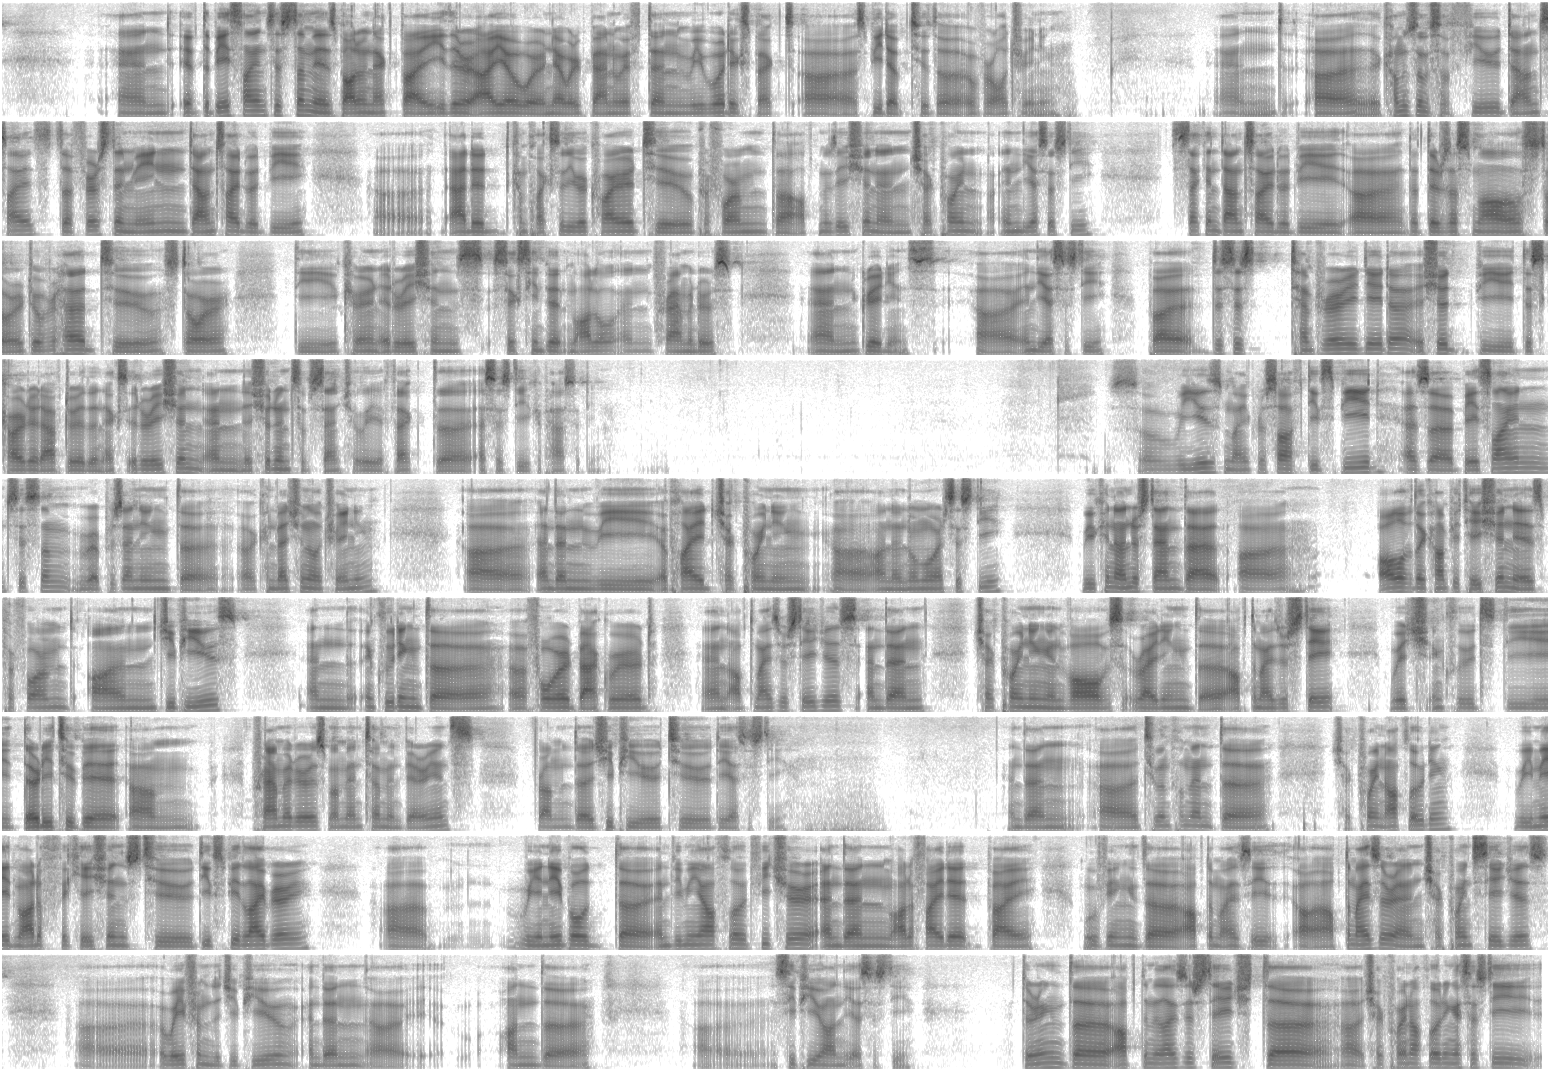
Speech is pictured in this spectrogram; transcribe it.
And if the baseline system is bottlenecked by either I/O or network bandwidth, then we would expect uh, speed up to the overall training. And uh, it comes with a few downsides. The first and main downside would be uh, added complexity required to perform the optimization and checkpoint in the SSD. Second downside would be uh, that there's a small storage overhead to store the current iteration's 16-bit model and parameters and gradients uh, in the SSD. But this is temporary data. It should be discarded after the next iteration, and it shouldn't substantially affect the SSD capacity. So we use Microsoft DeepSpeed as a baseline system representing the uh, conventional training. Uh, and then we applied checkpointing uh, on a normal SSD. We can understand that uh, all of the computation is performed on GPUs, and including the uh, forward, backward, and optimizer stages. And then checkpointing involves writing the optimizer state, which includes the 32-bit um, parameters, momentum, and variance from the GPU to the SSD. And then uh, to implement the checkpoint offloading. We made modifications to DeepSpeed library. Uh, we enabled the NVMe offload feature and then modified it by moving the optimize uh, optimizer and checkpoint stages uh, away from the GPU and then uh, on the CPU on the SSD. During the optimizer stage, the checkpoint offloading SSD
